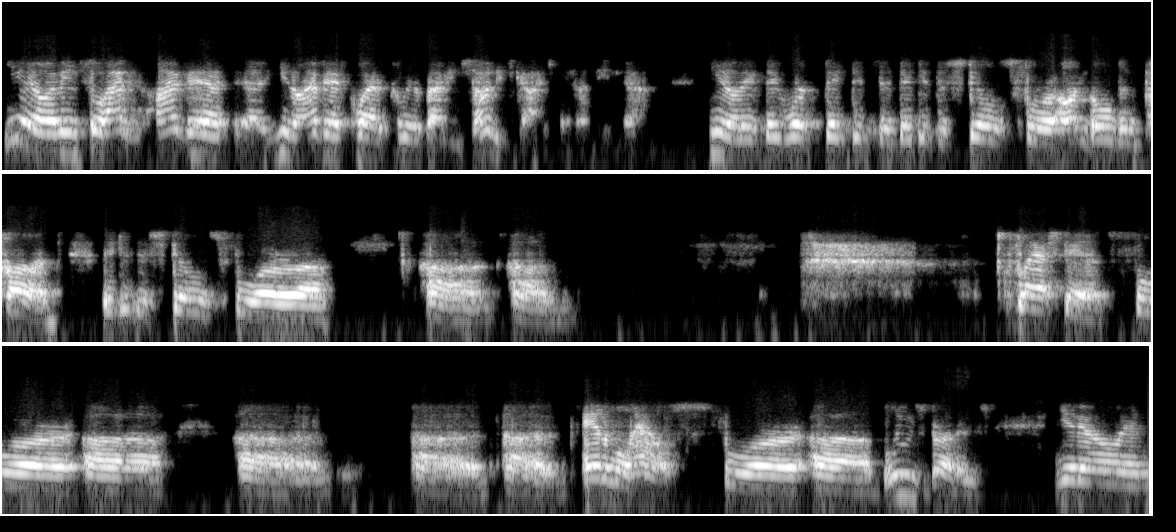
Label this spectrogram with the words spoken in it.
you know I mean so I've I've had uh, you know I've had quite a career but I mean some of these guys man I mean uh, you know they they worked they did the, they did the stills for On Golden Pond they did the stills for uh, uh, um, Flashdance for uh, uh, uh, uh, Animal House for Blues Brothers, you know, and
